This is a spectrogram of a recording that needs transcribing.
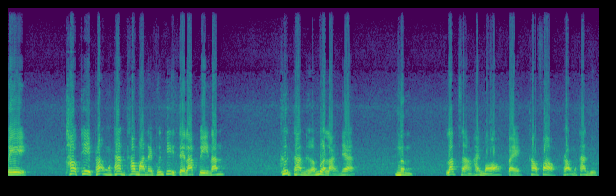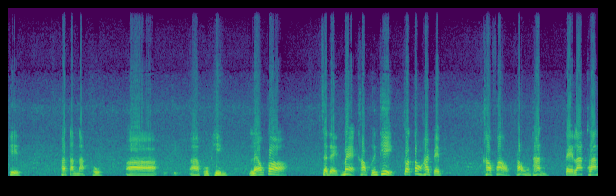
ปี เท่าที่พระองค์ท่านเข้ามาในพื้นที่แต่ละปีนั้น ขึ้นท่านเหนือเมื่อไหร่เนี่ยหนึ่งรับสั่งให้หมอไปเข้าเฝ้า พระองค์ท่านอยู่ที่พระตำหนักภูภูพิง แล้วก็ สด็จแม่เข้าพื้นที่ก็ต้องให้ไปเข้าเฝ้าพระองค์ท่าน แต่ละครั้ง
